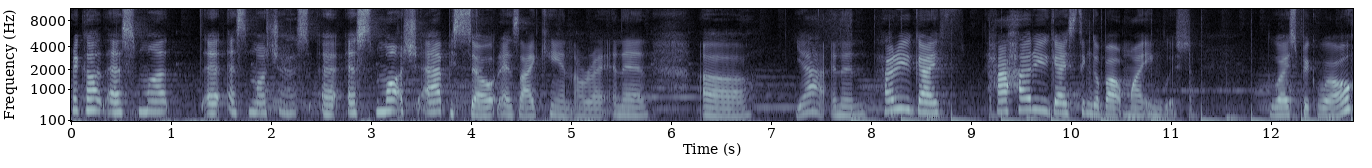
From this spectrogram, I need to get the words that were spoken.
record as much as much as uh, as much episode as I can. All right, and then uh, yeah, and then how do you guys how how do you guys think about my English? Do I speak well?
